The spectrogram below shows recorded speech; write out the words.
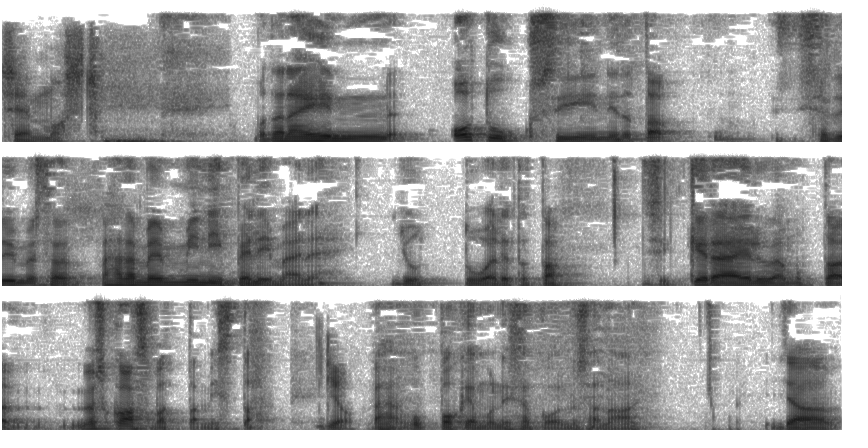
semmoista. Mutta näihin otuksiin, niin tota, sisältyy myös vähän tämmöinen minipelimäinen juttu, eli tota, siis keräilyä, mutta myös kasvattamista. Joo. Vähän kuin Pokemonissa sanaan. Ja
